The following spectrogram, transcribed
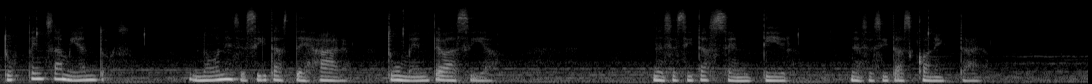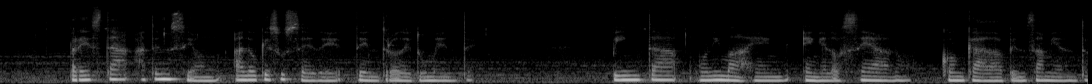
tus pensamientos. No necesitas dejar tu mente vacía. Necesitas sentir, necesitas conectar. Presta atención a lo que sucede dentro de tu mente. Pinta una imagen en el océano con cada pensamiento.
